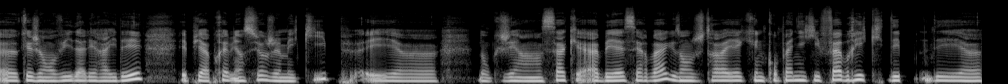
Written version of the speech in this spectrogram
euh, que j'ai envie d'aller rider. Et puis après, bien sûr, je m'équipe et euh, donc j'ai un sac ABS airbag. Donc je travaille avec une compagnie qui fabrique des, des euh,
